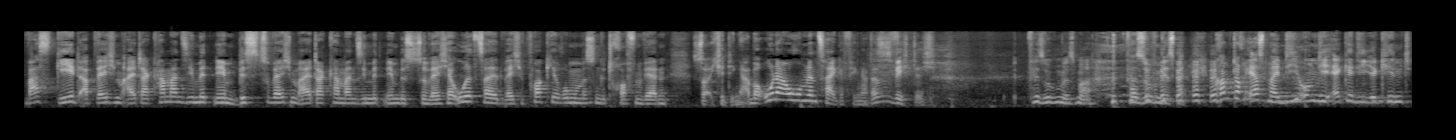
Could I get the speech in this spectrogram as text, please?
was geht, ab welchem Alter kann man sie mitnehmen, bis zu welchem Alter kann man sie mitnehmen, bis zu welcher Uhrzeit, welche Vorkehrungen müssen getroffen werden, solche Dinge. Aber ohne erhobenen Zeigefinger, das ist wichtig. Versuchen wir es mal. Versuchen wir es mal. Kommt doch erstmal die um die Ecke, die ihr Kind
